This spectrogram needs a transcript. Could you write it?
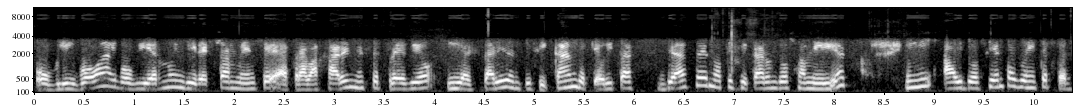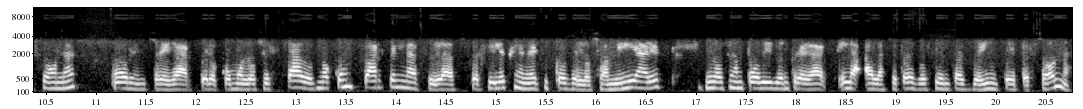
obligó al gobierno indirectamente a trabajar en ese predio y a estar identificando que ahorita ya se notificaron dos familias y hay 220 personas por entregar, pero como los estados no comparten las, las perfiles genéticos de los familiares, no se han podido entregar la, a las otras 220 personas.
